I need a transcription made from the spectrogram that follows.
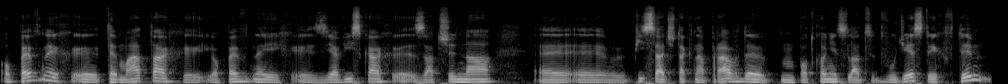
o pewnych tematach i o pewnych zjawiskach zaczyna pisać tak naprawdę pod koniec lat dwudziestych. W tym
